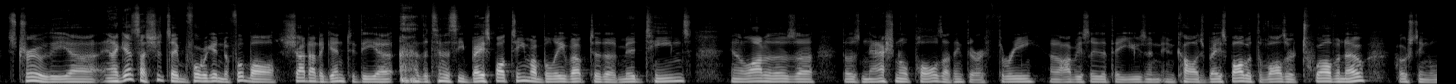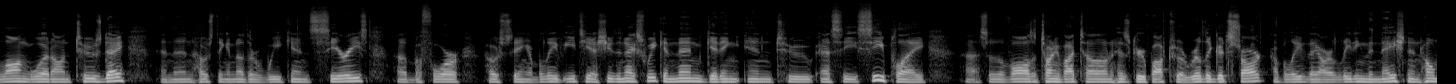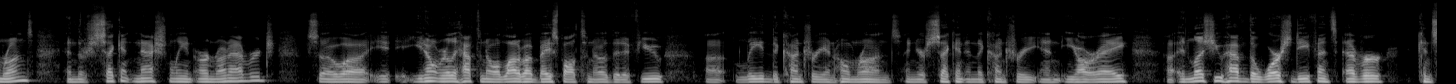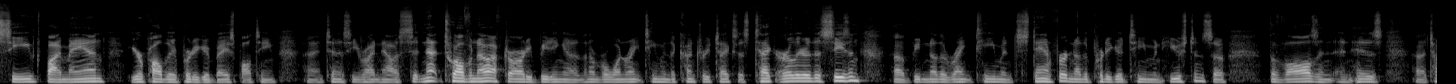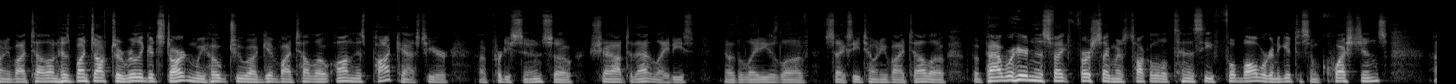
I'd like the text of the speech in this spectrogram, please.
It's true. The uh, and I guess I should say before we get into football, shout out again to the uh, the Tennessee baseball team. I believe up to the mid teens in a lot of those uh, those national polls. I think there are three, uh, obviously, that they use in, in college baseball. But the Vols are twelve and zero, hosting Longwood on Tuesday, and then hosting another weekend series uh, before hosting, I believe, ETSU the next week, and then getting into SEC play uh, so the Vols and Tony Vitello and his group off to a really good start. I believe they are leading the nation in home runs and they're second nationally in earned run average. So uh, it, you don't really have to know a lot about baseball to know that if you uh, lead the country in home runs and you're second in the country in ERA, uh, unless you have the worst defense ever conceived by man, you're probably a pretty good baseball team. Uh, and Tennessee right now is sitting at 12 and 0 after already beating uh, the number one ranked team in the country, Texas Tech, earlier this season. Uh, beat another ranked team in Stanford, another pretty good team in Houston. So the Vols and, and his uh, Tony Vitello and his bunch off to a really good start. And we hope to uh, get Vitello on this podcast here uh, pretty soon. So shout out to that, ladies. Know the ladies love sexy Tony Vitello. But Pat, we're here in this first segment to talk a little Tennessee football. We're going to get to some questions.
